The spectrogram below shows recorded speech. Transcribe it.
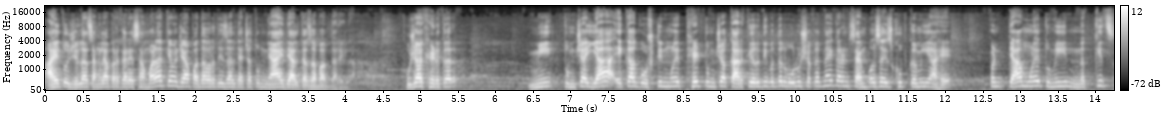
आहे तो जिल्हा चांगल्या प्रकारे सांभाळा किंवा ज्या पदावरती जाल त्याच्यातून न्याय द्याल त्या जबाबदारीला. पूजा खेडकर मी तुमच्या या एका गोष्टींमुळे थेट तुमच्या कारकिर्दीबद्दल बोलू शकत नाही कारण सॅम्पल साईज खूप कमी आहे. पण त्यामुळे तुम्ही नक्कीच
